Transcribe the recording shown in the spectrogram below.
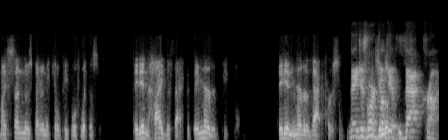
my son knows better than to kill people with witnesses. They didn't hide the fact that they murdered people. They didn't murder that person. They just weren't so guilty most, of that crime.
